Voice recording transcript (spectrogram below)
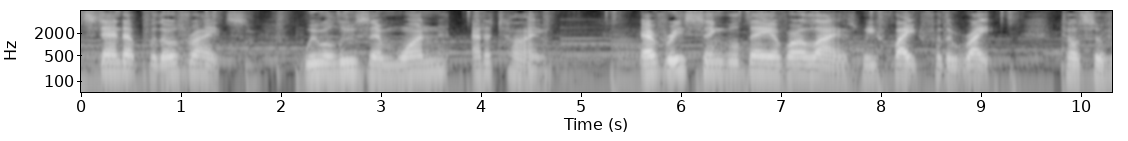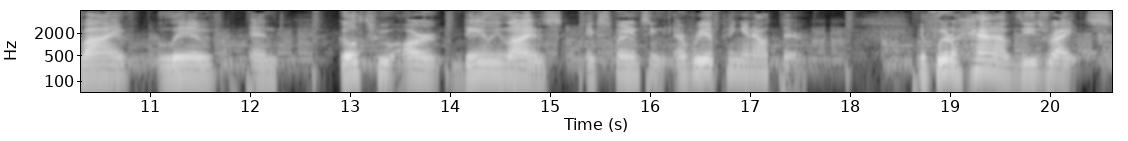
stand up for those rights, we will lose them one at a time. Every single day of our lives, we fight for the right to survive, live, and go through our daily lives experiencing every opinion out there. If we're to have these rights,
